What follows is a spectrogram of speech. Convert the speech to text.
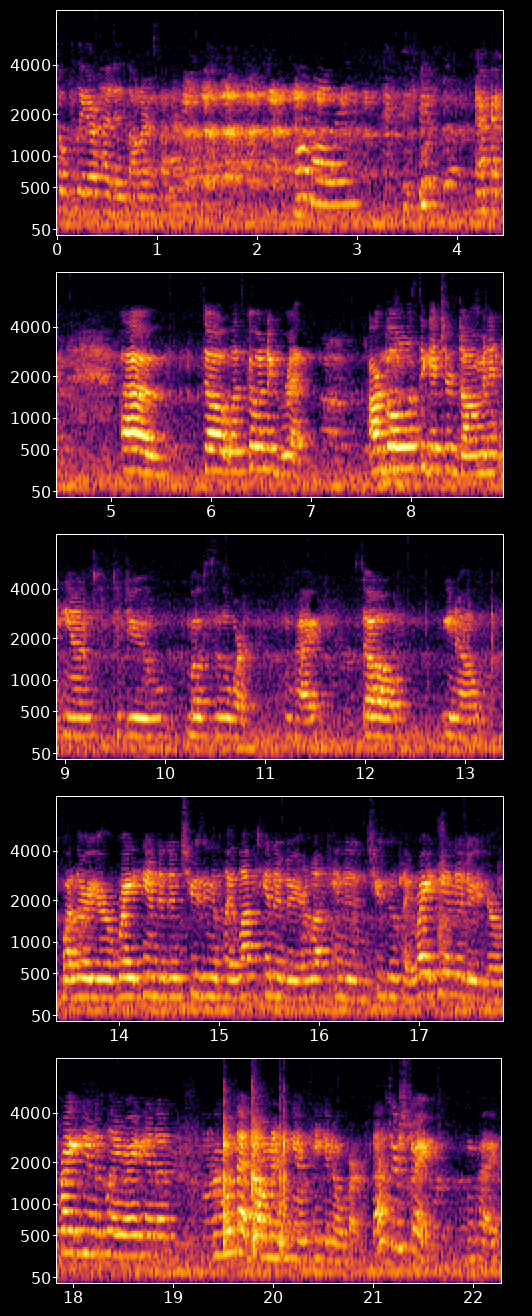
hopefully our head is on our center. Not always. Alright. Um, so let's go into grip. Our goal is to get your dominant hand to do most of the work. Okay? So, you know, whether you're right-handed and choosing to play left-handed, or you're left-handed and choosing to play right-handed, or you're right-handed playing right-handed, we want that dominant hand taken over. That's your strength. Okay?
